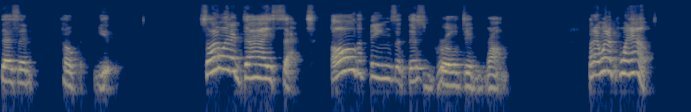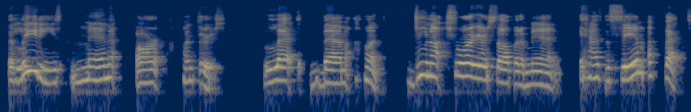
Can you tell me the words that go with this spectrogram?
doesn't help you. So I want to dissect all the things that this girl did wrong. But I want to point out that ladies, men are hunters. Let them hunt. Do not throw yourself at a man. It has the same effect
